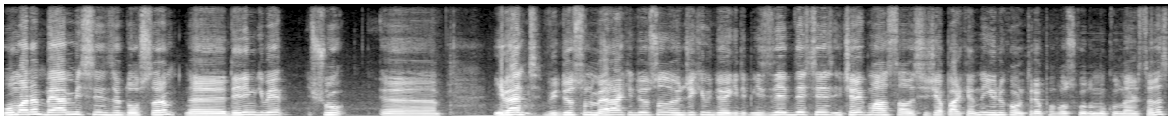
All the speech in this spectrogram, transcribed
Umarım beğenmişsinizdir dostlarım. Ee, dediğim gibi şu eee event videosunu merak ediyorsanız önceki videoya gidip izleyebilirsiniz. İçerik mağazası alışveriş yaparken de Unicorn Trapopos kodumu kullanırsanız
